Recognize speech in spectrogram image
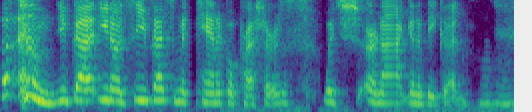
you've got, you know, so you've got some mechanical pressures, which are not going to be good. Mhm.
